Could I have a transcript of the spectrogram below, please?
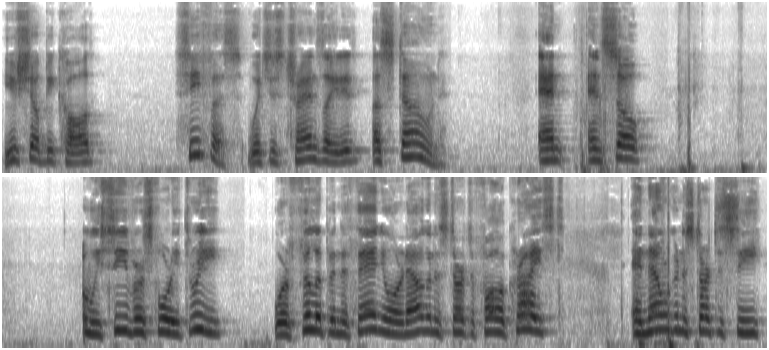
You shall be called Cephas, which is translated a stone. And and so we see verse 43 where Philip and Nathaniel are now going to start to follow Christ. And now we're going to start to see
